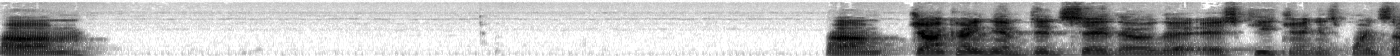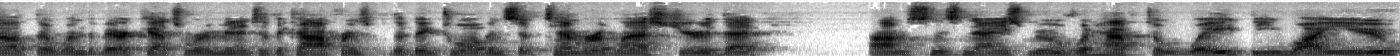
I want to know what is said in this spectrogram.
Um, um, John Cunningham did say, though, that as Keith Jenkins points out, that when the Bearcats were admitted to the conference, the Big 12 in September of last year, that um, Cincinnati's move would have to weigh BYU,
